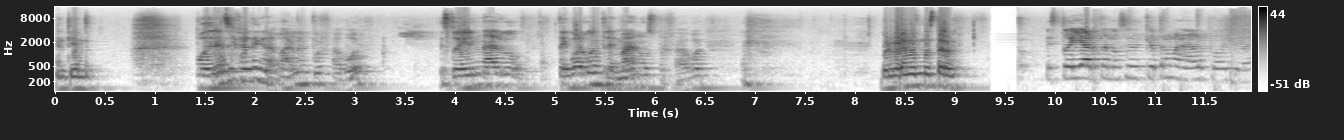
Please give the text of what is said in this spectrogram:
Entiendo. ¿Podrías dejar de grabarme, por favor? Estoy en algo, tengo algo entre manos, por favor. Volveremos más tarde. Estoy harta, no sé de qué otra manera lo puedo ayudar.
